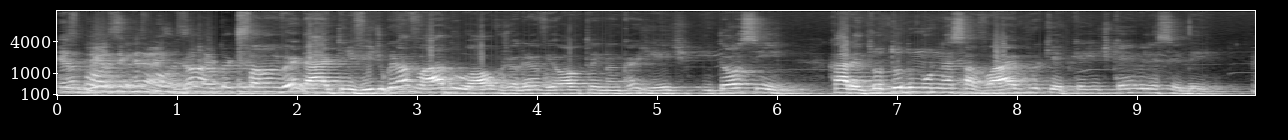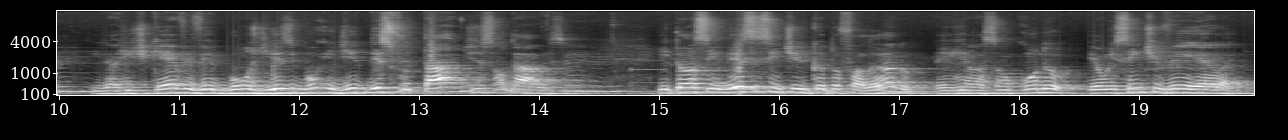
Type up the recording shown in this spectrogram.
Responsa, responsa. Não, eu tô te falando a verdade, tem vídeo gravado, o Alvo, já gravei o Alvo treinando com a gente. Então, assim, cara, entrou todo mundo nessa vibe, por quê? Porque a gente quer envelhecer bem. E a gente quer viver bons dias e, bo- e de desfrutar de dias saudáveis. Então, assim, nesse sentido que eu tô falando, em relação a quando eu incentivei ela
